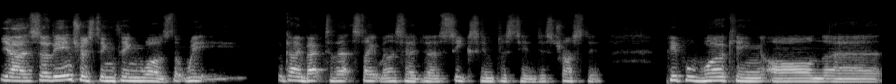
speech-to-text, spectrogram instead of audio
Yeah. So the interesting thing was that we, going back to that statement, I said uh, seek simplicity and distrust it. People working on uh,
